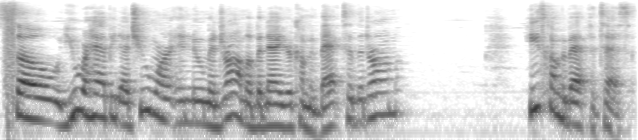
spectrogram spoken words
So you were happy that you weren't in Newman drama, but now you're coming back to the drama. He's coming back for Tessa.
